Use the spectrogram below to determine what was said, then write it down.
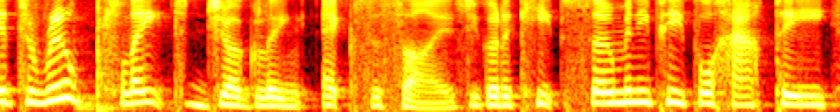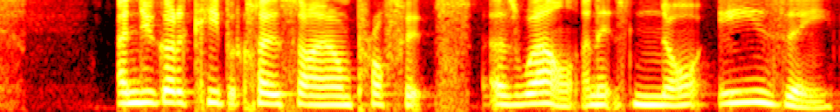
It's a real plate juggling exercise. You've got to keep so many people happy and you've got to keep a close eye on profits as well. And it's not easy.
